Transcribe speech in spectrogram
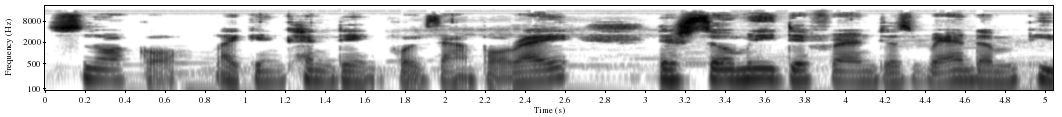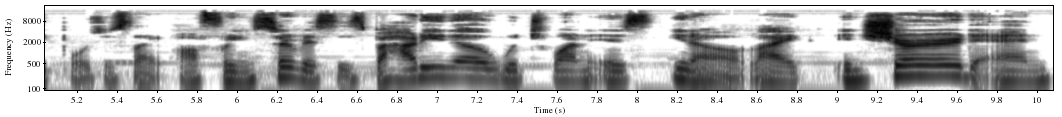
snorkel, like in Kenting, for example, right? There's so many different, just random people just like offering services. But how do you know which one is, you know, like insured and,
